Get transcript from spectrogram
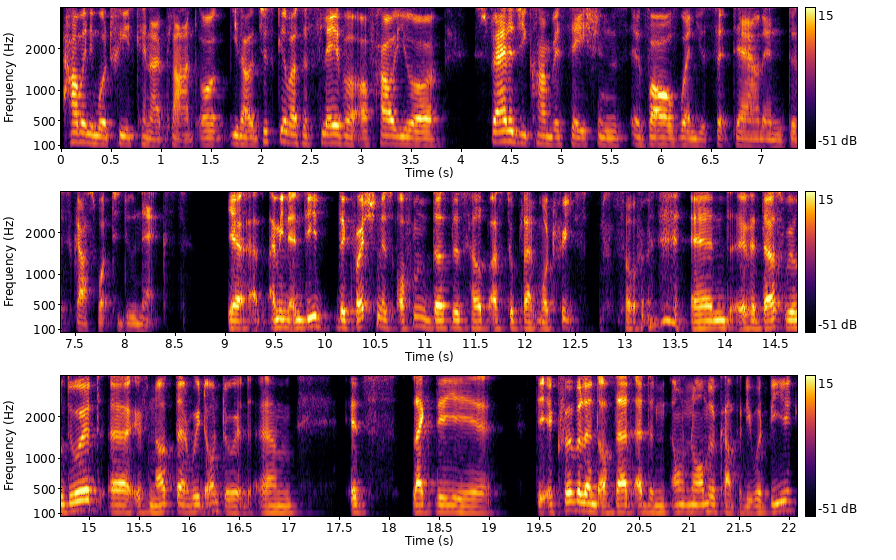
how many more trees can I plant or you know just give us a flavor of how your strategy conversations evolve when you sit down and discuss what to do next yeah, I mean, indeed, the question is often, does this help us to plant more trees? So, and if it does, we'll do it. Uh, if not, then we don't do it. Um, it's like the the equivalent of that at a normal company would be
